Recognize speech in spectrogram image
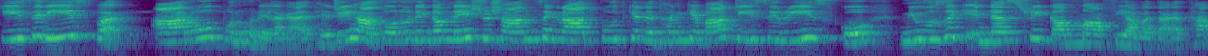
टी सीरीज़ पर आरोप उन्होंने लगाए थे। जी हाँ सोनू निगम ने सुशांत सिंह राजपूत के निधन के बाद टी सीरीज़ को म्यूज़िक इंडस्ट्री का माफिया बताया था।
